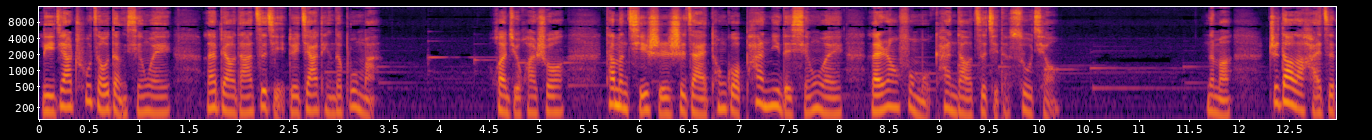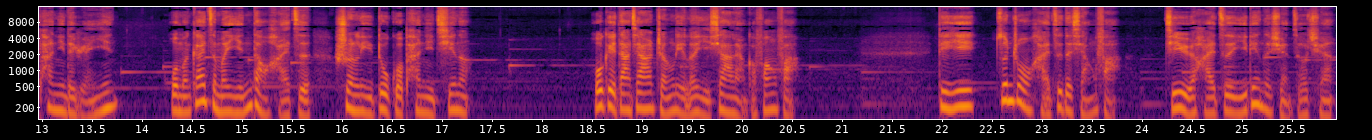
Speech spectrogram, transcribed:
离家出走等行为来表达自己对家庭的不满。换句话说，他们其实是在通过叛逆的行为来让父母看到自己的诉求。那么，知道了孩子叛逆的原因，我们该怎么引导孩子顺利度过叛逆期呢？我给大家整理了以下两个方法：第一，尊重孩子的想法，给予孩子一定的选择权。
